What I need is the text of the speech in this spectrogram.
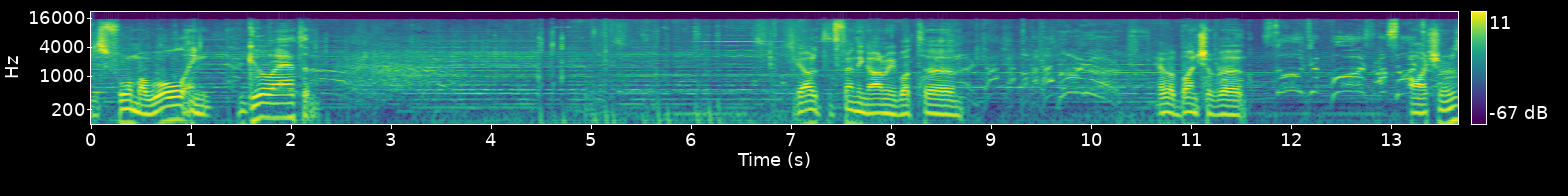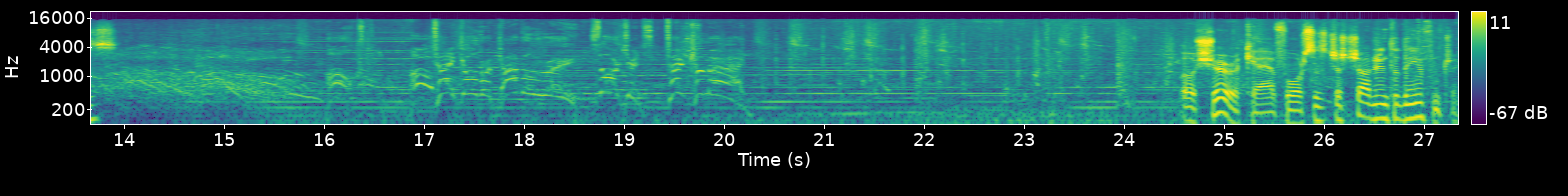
Just form a wall and go at them. We are the defending army, but uh, have a bunch of uh, archers. Take over cavalry! Sergeants, take command! Oh sure, cav forces just charge into the infantry.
